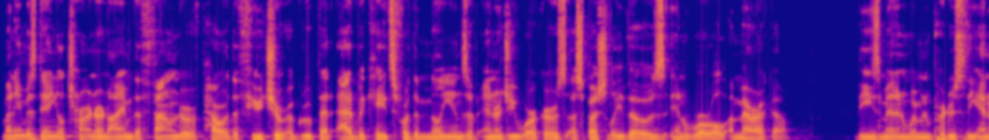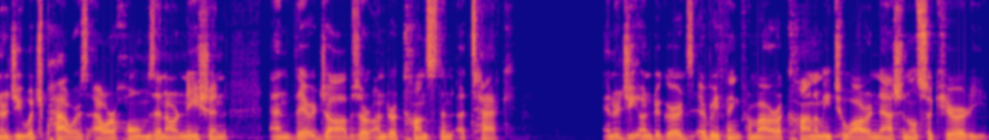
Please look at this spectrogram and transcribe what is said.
My name is Daniel Turner, and I am the founder of Power the Future, a group that advocates for the millions of energy workers, especially those in rural America. These men and women produce the energy which powers our homes and our nation, and their jobs are under constant attack. Energy undergirds everything from our economy to our national security.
